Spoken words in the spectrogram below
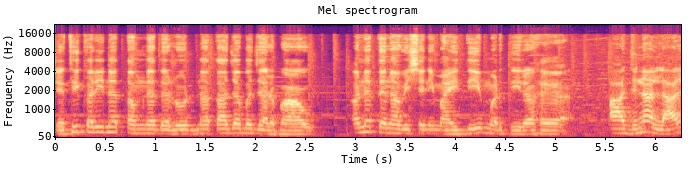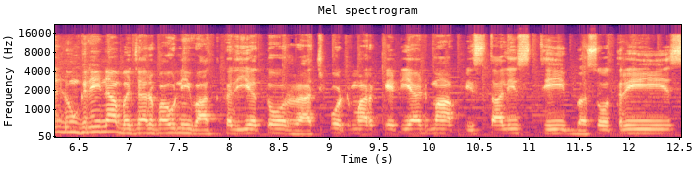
જેથી કરીને તમને દરરોજના તાજા બજાર ભાવ અને તેના વિશેની માહિતી મળતી રહે. આજના લાલ ડુંગળીના બજાર ભાવની વાત કરીએ તો રાજકોટ માર્કેટ યાર્ડમાં પિસ્તાલીસથી બસો ત્રીસ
